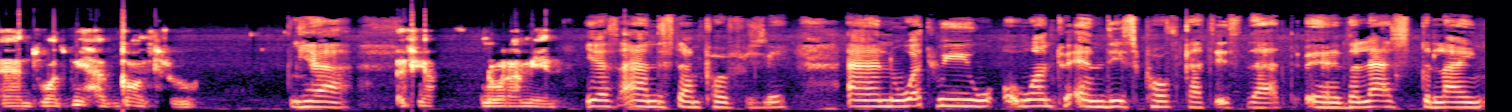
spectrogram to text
and what we have gone through. Yeah. If you know what I mean. Yes, I understand perfectly. And what we want to end this podcast is that uh, the last line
